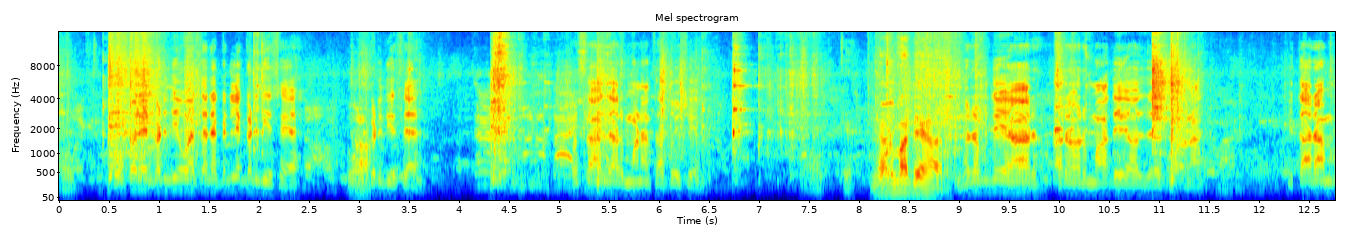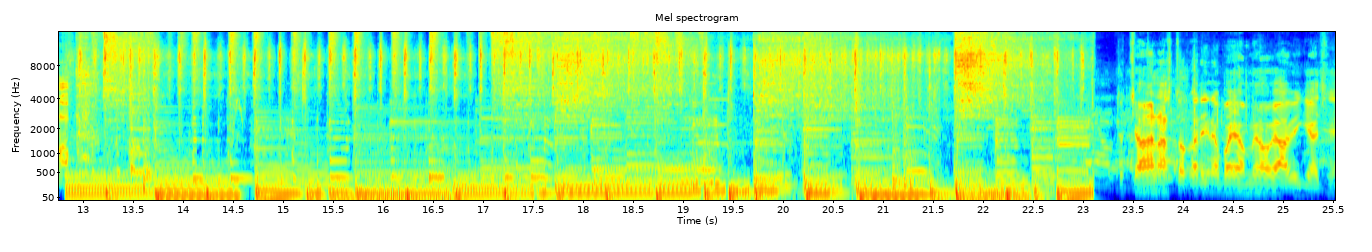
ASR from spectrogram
બપોરે ગળદી હોય ત્યારે કેટલી ગળદી છે? ફૂલ. ગળદી છે. પચાસ હજાર માણા થતું છે. ઓકે. નર્મદે હર નર્મદે હર હર હર મહાદેવ જય ભોળાનાથ સીતારામ બાપુ. ચા નાસ્તો કરીને ભાઈ અમે હવે આવી ગયા છે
